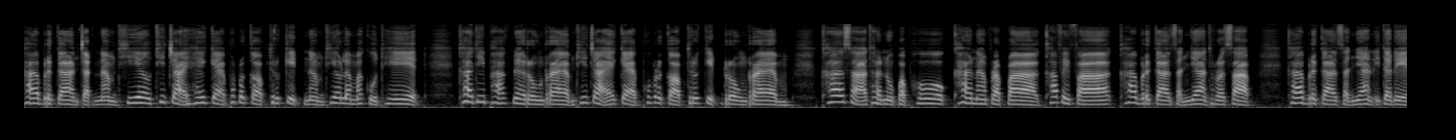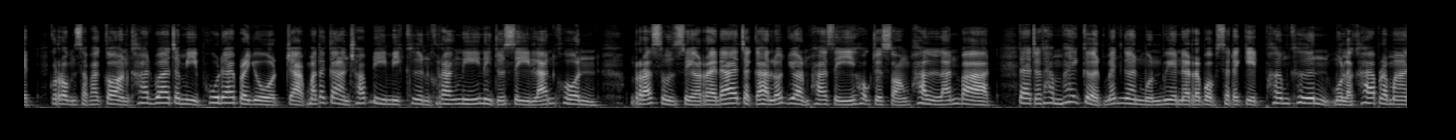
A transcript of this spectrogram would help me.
ค่าบริการจัดนำเที่ยวที่จ่ายให้แก่ผู้ประกอบธุรกิจนำเที่ยวและมัคคุเทศก์ ค่าที่พักในโรงแรมที่จ่ายให้แก่ผู้ประกอบธุรกิจโรงแรม ค่าสาธารณูปโภค ค่าน้ำประปา ค่าไฟฟ้า ค่าบริการสัญญาณโทรศัพท์ ค่าบริการสัญญาณอินเทอร์เน็ต กรมสรรพากรคาดว่าจะมีผู้ได้ประโยชน์จากมาตรการช้อปดีมีคืนครั้งนี้ 1.4 ล้านคน รัฐสูญเสียรายได้จากการลดหย่อนภาษี 6.2 พันล้านบาท แต่จะทำให้เกิดเม็ดเงินหมุนเวียนในระบบเศรษฐกิจเพิ่มขึ้น มูลค่าประมาณ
